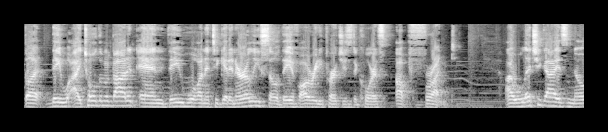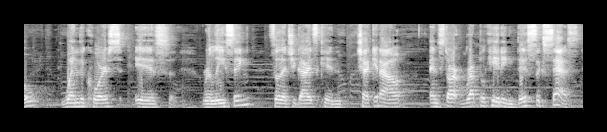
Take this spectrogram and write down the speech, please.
But they, I told them about it, and they wanted to get in early, so they have already purchased the course up front. I will let you guys know when the course is releasing, so that you guys can check it out and start replicating this success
